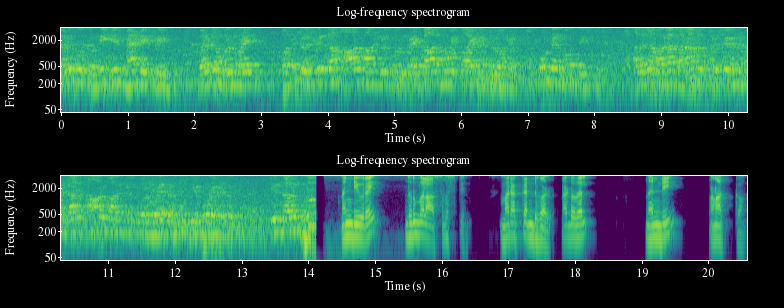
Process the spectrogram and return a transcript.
தடுப்பூசி வந்து இட் இஸ் மேண்டேட்ரி வருடம் ஒரு முறை பசுக்களுக்கு தான் ஆறு மாதங்களுக்கு ஒரு முறை கால் நோய் காய்கள்னு சொல்லுவாங்க. ஃபுட் அண்ட் மவுத் டிசீஸ் அதெல்லாம் வரா வராமல் தடுக்க வேண்டும் என்றால் ஆறு மாதங்களுக்கு ஒரு முறை தடுப்பூசியை போட வேண்டும். இருந்தாலும் நன்றி உரை நிர்மலா செபஸ்டின். மரக்கன்றுகள் நடுதல். நன்றி வணக்கம்.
